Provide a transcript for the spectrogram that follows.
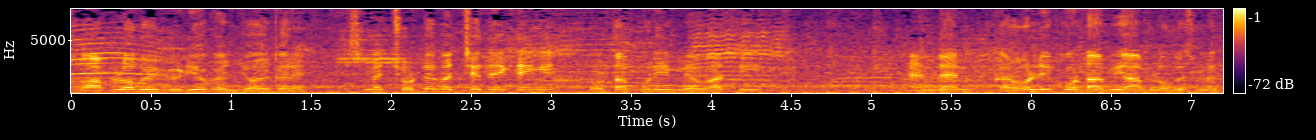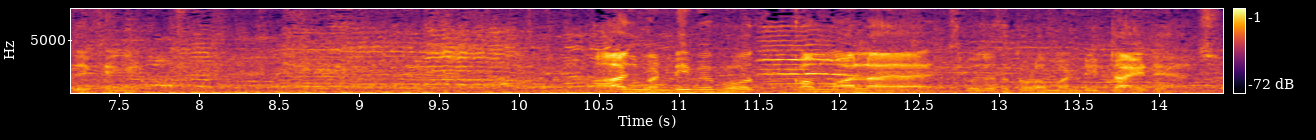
तो आप लोग इस वीडियो को एंजॉय करें। इसमें छोटे बच्चे देखेंगे, तोतापुरी, मेवाती एंड देन करौली कोटा भी आप लोग इसमें देखेंगे। आज मंडी में बहुत कम माल आया है, इस वजह से थोड़ा मंडी टाइट है आज।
